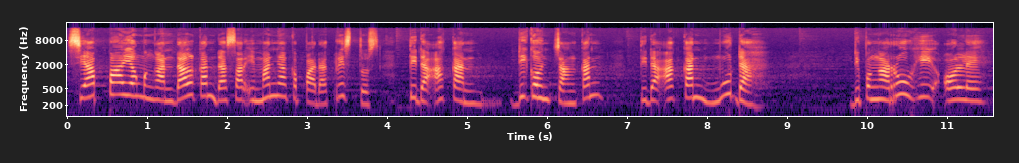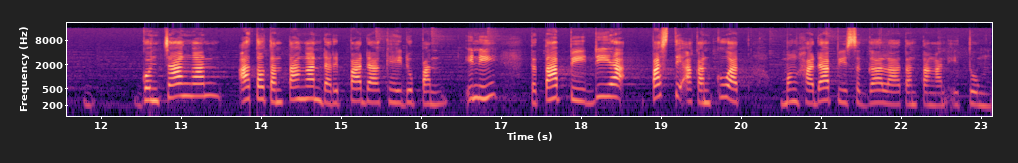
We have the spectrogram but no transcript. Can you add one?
Siapa yang mengandalkan dasar imannya kepada Kristus tidak akan digoncangkan, tidak akan mudah dipengaruhi oleh goncangan atau tantangan daripada kehidupan ini, tetapi dia pasti akan kuat menghadapi segala tantangan itu.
